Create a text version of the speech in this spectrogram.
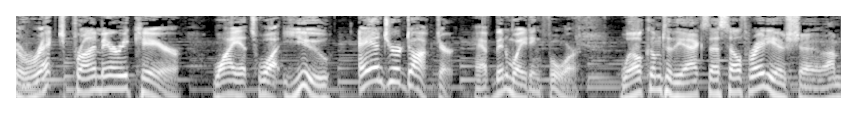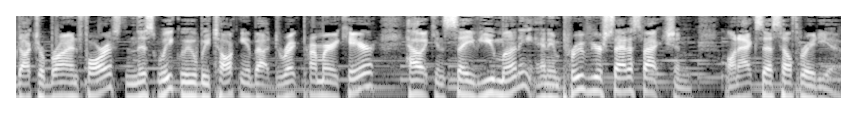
Direct primary care. Why it's what you and your doctor have been waiting for. Welcome to the Access Health Radio Show. I'm Dr. Brian Forrest, and this week we will be talking about direct primary care, how it can save you money and improve your satisfaction on Access Health Radio.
